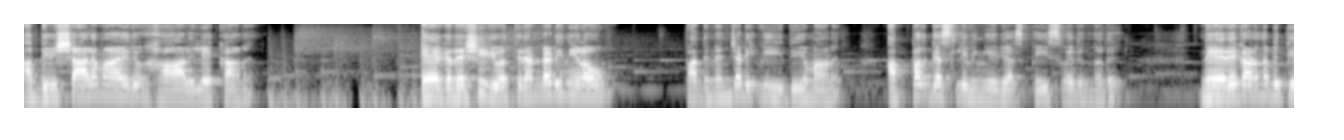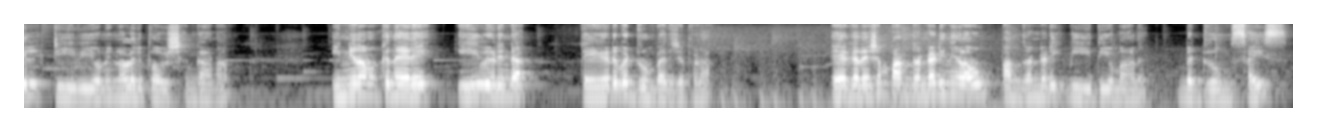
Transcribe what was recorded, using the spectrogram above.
അതിവിശാലമായൊരു ഹാളിലേക്കാണ് ഏകദേശം ഇരുപത്തിരണ്ട് അടി നീളവും പതിനഞ്ചടി വീതിയുമാണ് upper guest living area space വരുന്നത്. നേരെ കാണുന്ന ഭിത്തിയിൽ ടി വി യൂണിനുള്ളൊരു പ്രൊവിഷൻ കാണാം. ഇനി നമുക്ക് നേരെ ഈ വീടിന്റെ തേർഡ് ബെഡ്റൂം പരിചയപ്പെടാം. ഏകദേശം പന്ത്രണ്ട് അടി നീളവും പന്ത്രണ്ട് അടി വീതിയുമാണ് ബെഡ്റൂം സൈസ്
